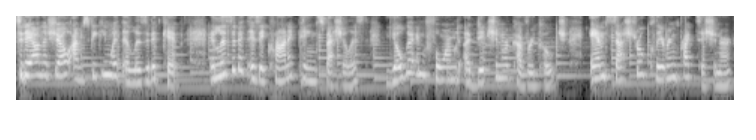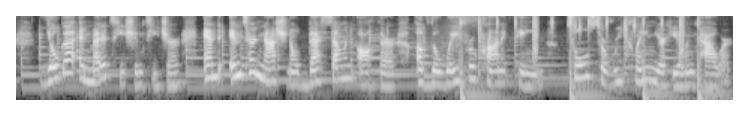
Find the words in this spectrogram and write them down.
Today on the show, I'm speaking with Elizabeth Kipp. Elizabeth is a chronic pain specialist, yoga informed addiction recovery coach, ancestral clearing practitioner, yoga and meditation teacher, and international best selling author of The Way Through Chronic Pain tools to reclaim your healing power.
